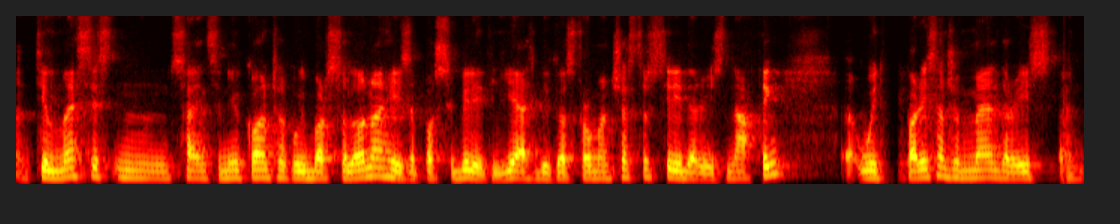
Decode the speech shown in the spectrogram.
Until Messi mm, signs a new contract with Barcelona, he's a possibility. Yes, because for Manchester City there is nothing. Uh, with Paris Saint Germain, there is an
